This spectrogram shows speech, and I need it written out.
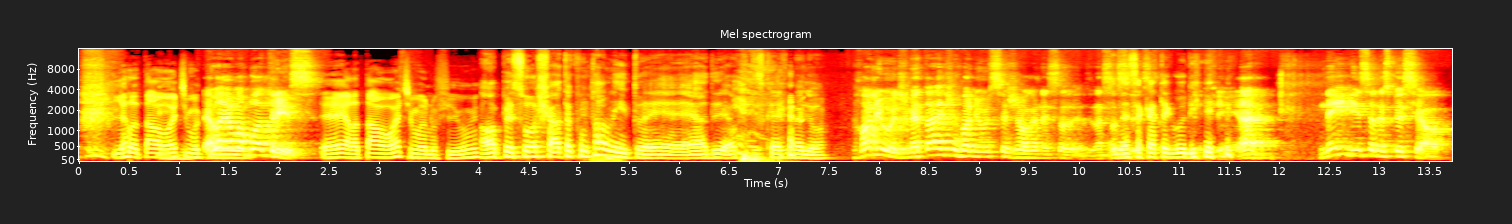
e ela tá ótima. Ela é uma boa atriz. É, ela tá ótima no filme. É uma pessoa chata com talento, é, é, a de- é o que descreve melhor. Hollywood, metade de Hollywood você joga nessa, nessa, Nessa cesta. categoria. Enfim, é. Nem nisso ela é especial.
